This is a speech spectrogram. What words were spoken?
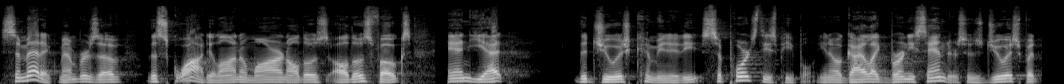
Semitic, members of the squad, Ilhan Omar and all those all those folks. And yet the Jewish community supports these people. You know, a guy like Bernie Sanders, who's Jewish but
